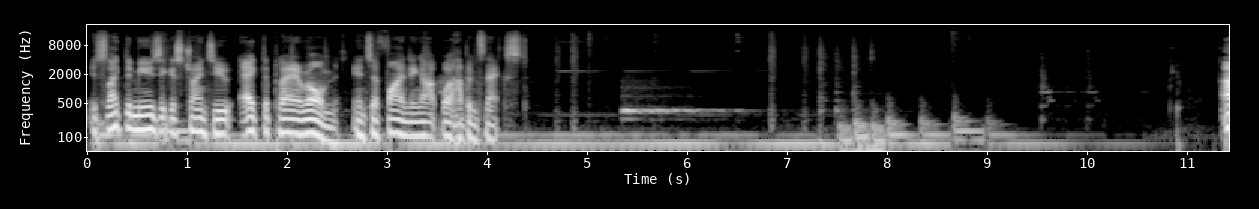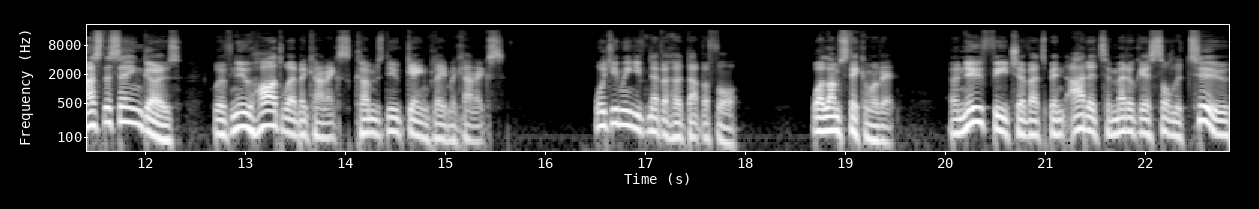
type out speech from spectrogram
It's like the music is trying to egg the player on into finding out what happens next. As the saying goes, with new hardware mechanics comes new gameplay mechanics. What do you mean you've never heard that before? Well, I'm sticking with it. A new feature that's been added to Metal Gear Solid 2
